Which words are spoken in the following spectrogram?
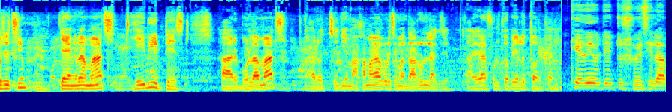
বসেছি ট্যাংরা মাছ হেভি টেস্ট আর ভোলা মাছ আর হচ্ছে গিয়ে মাখা মাখা করেছে আমার দারুণ লাগছে। আর এখানে ফুলকপি আলুর তরকারি। খেয়ে দিয়ে একটু শুয়েছিলাম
